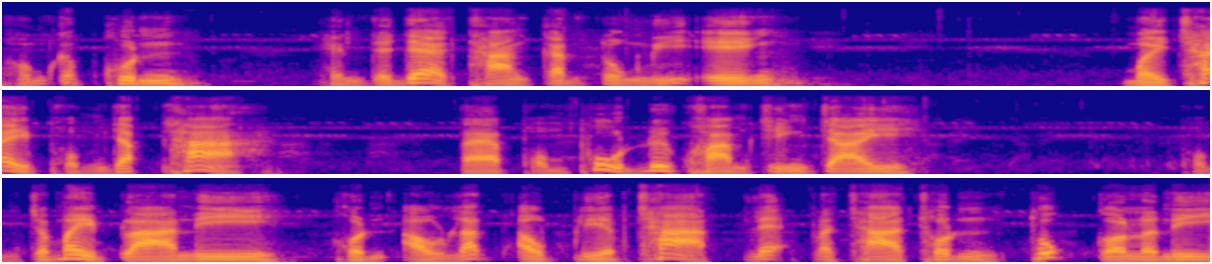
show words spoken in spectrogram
ผมกับคุณเห็นจะแยกทางกันตรงนี้เอง ไม่ใช่ผมยักท่า แต่ผมพูดด้วยความจริงใจ ผมจะไม่ปลาณีคนเอารัดเอาเปรียบชาติและประชาชนทุกกรณี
